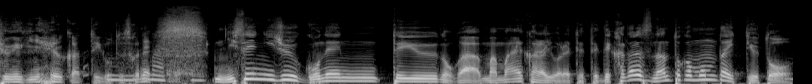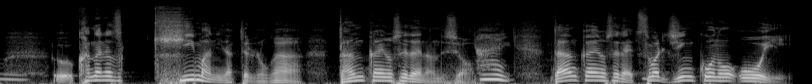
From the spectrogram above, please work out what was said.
急激に減るかっていうことですかね。うんまあ2025年っていうのが、まあ、前から言われてて、で、必ずなんとか問題っていうと、う必ずキーマンになってるのが、段階の世代なんですよ。はい。段階の世代、つまり人口の多い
